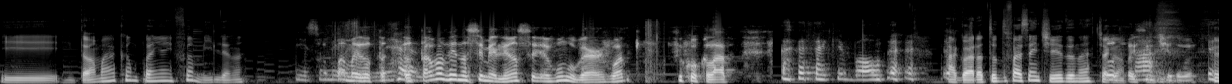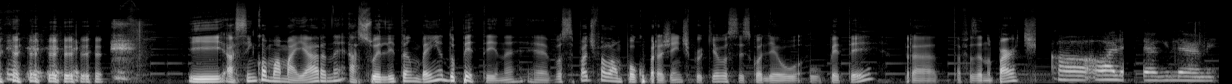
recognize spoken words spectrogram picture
E então é uma campanha em família, né? Isso mesmo. mas eu, eu tava vendo a semelhança em algum lugar, agora que ficou claro. que bom. Agora tudo faz sentido, né, Tiagão? Tudo faz ah. sentido. e assim como a Maiara, né, a Sueli também é do PT, né? É, você pode falar um pouco pra gente por que você escolheu o PT pra estar tá fazendo parte? Oh, olha, Guilherme,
